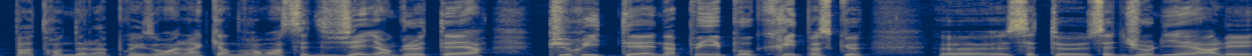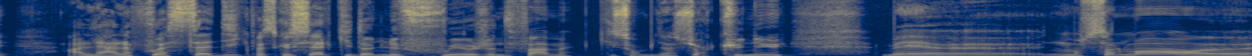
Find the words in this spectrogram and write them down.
patronne de la prison, elle incarne vraiment cette vieille Angleterre puritaine, un peu hypocrite, parce que euh, cette, cette geôlière, elle est, à la fois sadique, parce que c'est elle qui donne le fouet aux jeunes femmes, qui sont bien sûr cul nues, mais euh, non seulement... euh,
